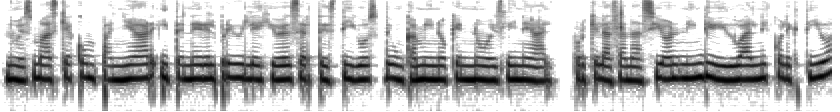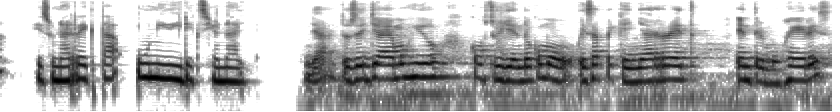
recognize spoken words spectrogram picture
no es más que acompañar y tener el privilegio de ser testigos de un camino que no es lineal, porque la sanación ni individual ni colectiva es una recta unidireccional. ¿Ya? Entonces ya hemos ido construyendo como esa pequeña red entre mujeres,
